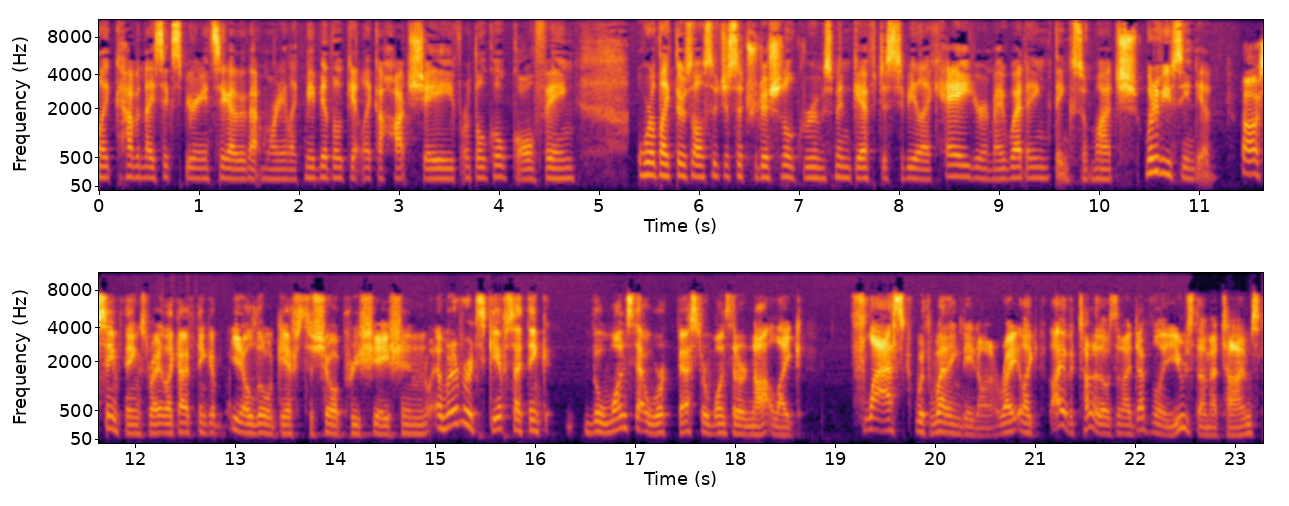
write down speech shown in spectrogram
like have a nice experience together that morning. Like maybe they'll get like a hot shave or they'll go golfing. Or like there's also just a traditional groomsman gift just to be like, "Hey, you're in my wedding. Thanks so much." What have you seen, Dan? Uh, same things, right? Like I think of you know little gifts to show appreciation, and whenever it's gifts, I think the ones that work best are ones that are not like flask with wedding date on it, right? Like I have a ton of those and I definitely use them at times.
